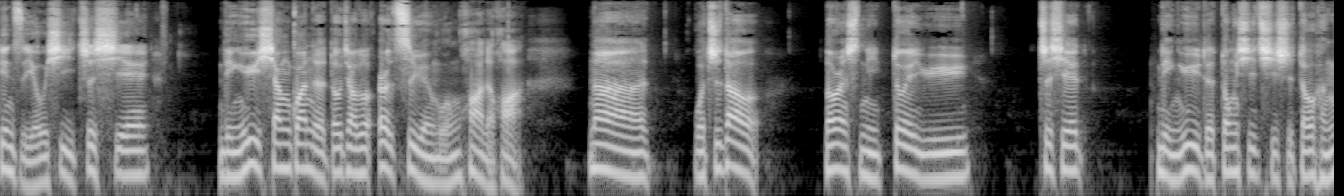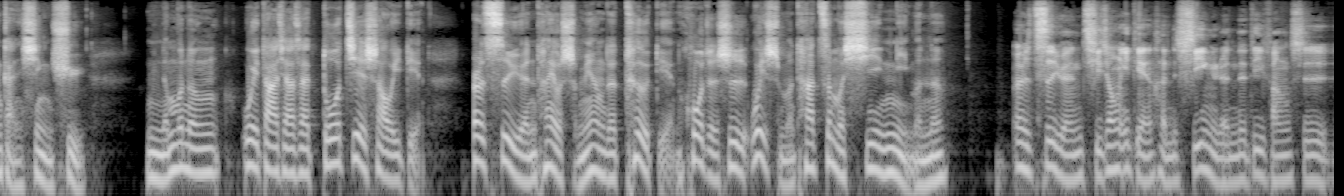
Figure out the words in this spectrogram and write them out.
电子游戏这些。领域相关的都叫做二次元文化的话，那我知道，Lawrence，你对于这些领域的东西其实都很感兴趣。你能不能为大家再多介绍一点二次元它有什么样的特点，或者是为什么它这么吸引你们呢？二次元其中一点很吸引人的地方是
